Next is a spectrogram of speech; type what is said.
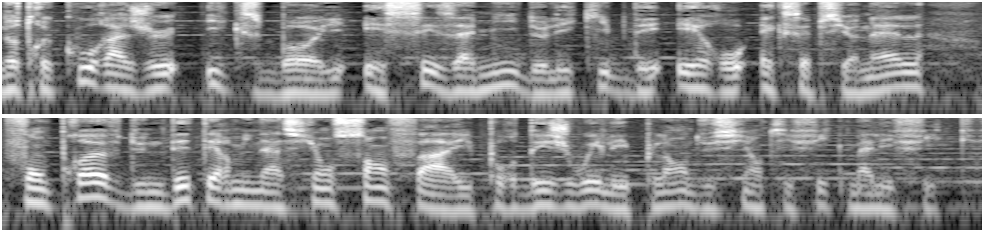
notre courageux X-Boy et ses amis de l'équipe des héros exceptionnels font preuve d'une détermination sans faille pour déjouer les plans du scientifique maléfique.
